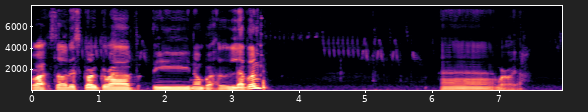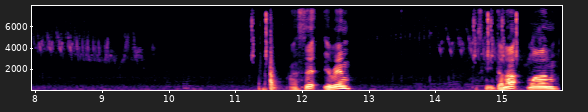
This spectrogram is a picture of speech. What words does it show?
right, so let's go grab the number 11. And where are you? That's it, you're in. You done up. One.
